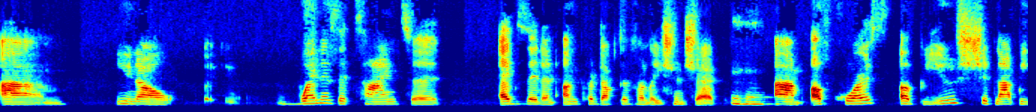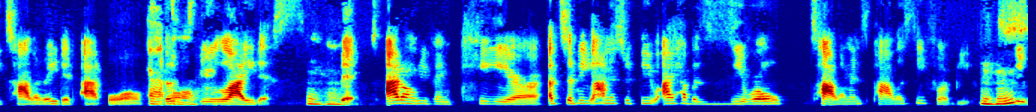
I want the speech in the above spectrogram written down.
um, you know, when is it time to exit an unproductive relationship? Mm-hmm. Um, of course, abuse should not be tolerated at all. At the all. slightest mm-hmm. bit. I don't even care. Uh, to be honest with you, I have a zero tolerance policy for abuse. Mm-hmm. 0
